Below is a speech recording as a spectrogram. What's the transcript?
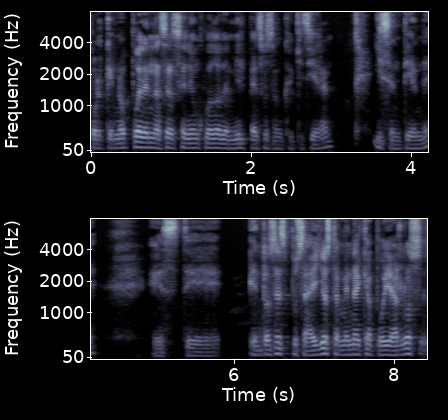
porque no pueden hacerse de un juego de mil pesos aunque quisieran, y se entiende. Este, entonces, pues a ellos también hay que apoyarlos eh,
